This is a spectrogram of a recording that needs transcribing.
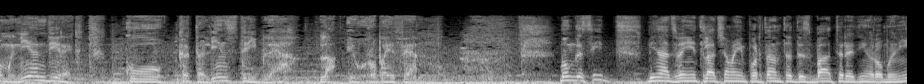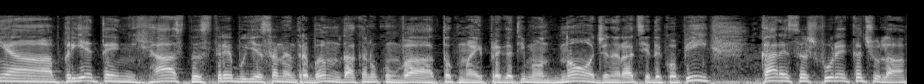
România în direct cu Cătălin Striblea la Europa FM. Bun găsit! Bine ați venit la cea mai importantă dezbatere din România. Prieteni, astăzi trebuie să ne întrebăm dacă nu cumva tocmai pregătim o nouă generație de copii care să-și fure căciula,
